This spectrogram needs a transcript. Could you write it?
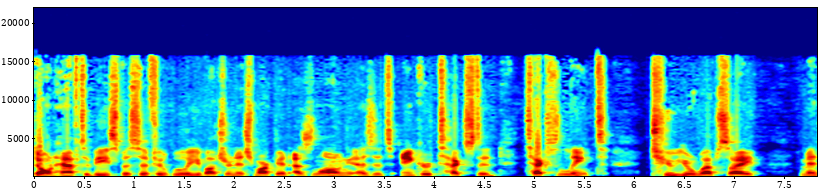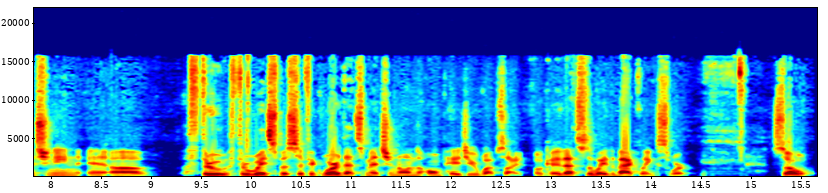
don't have to be specifically about your niche market as long as it's anchor texted, text linked to your website mentioning uh, through through a specific word that's mentioned on the homepage of your website. Okay, that's the way the backlinks work. So,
